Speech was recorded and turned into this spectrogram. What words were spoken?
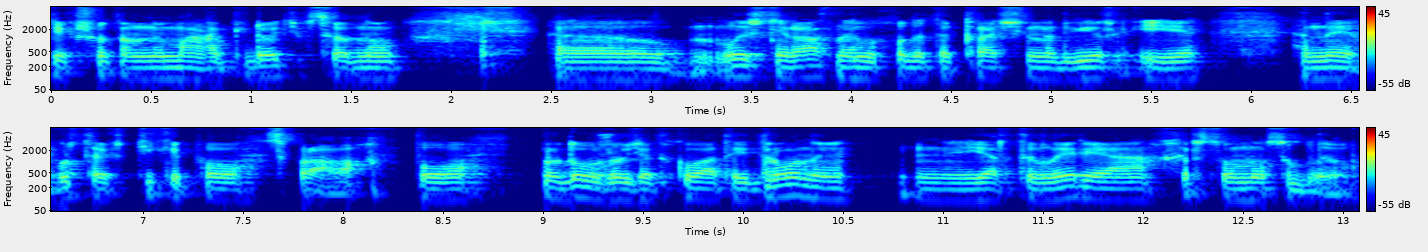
якщо там немає пільотів, все одно е, лишній раз не виходити краще на двір і не гурти тільки по справах. По продовжують атакувати і дрони, і артилерія Херсону особливо.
